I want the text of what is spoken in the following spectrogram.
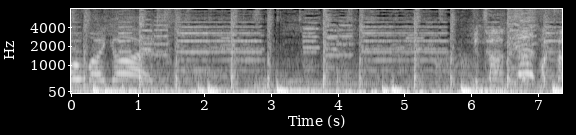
Oh my God. Your time is Yes! up, my time.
